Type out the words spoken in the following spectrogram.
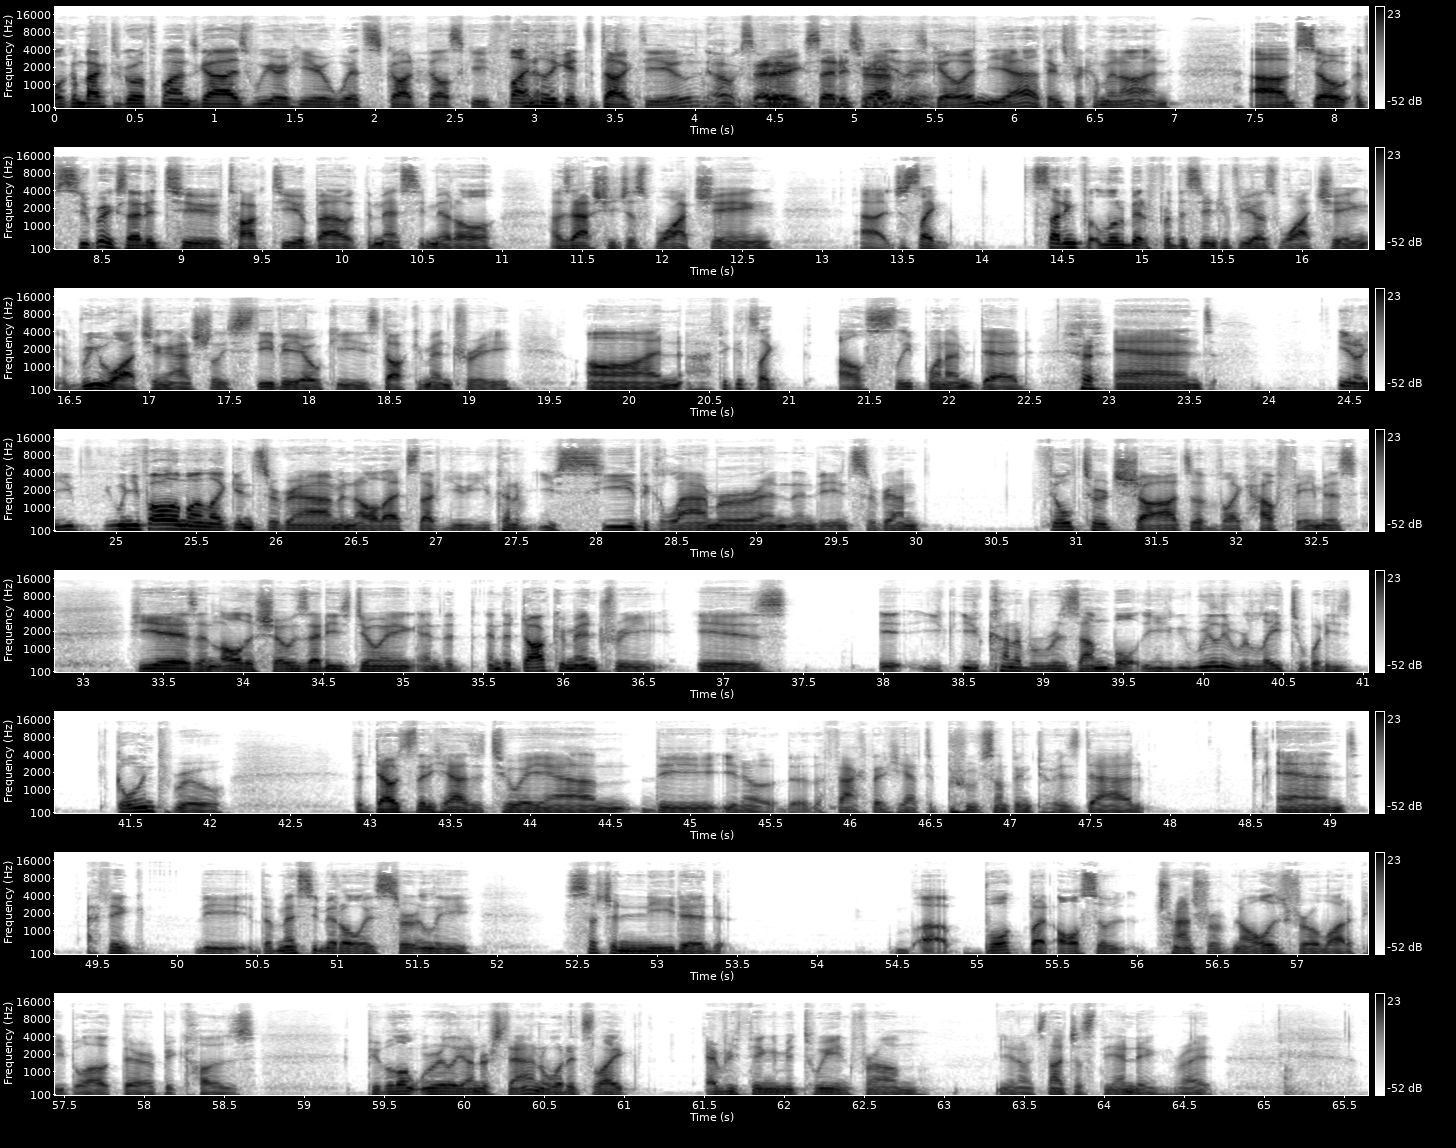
Welcome back to Growth Minds, guys. We are here with Scott Belsky. Finally, get to talk to you. I'm excited. Very excited Thanks to for get this me. going. Yeah, thanks for coming on. Um, so I'm super excited to talk to you about the messy middle. I was actually just watching, uh, just like studying for a little bit for this interview. I was watching, rewatching actually Steve Aoki's documentary on. I think it's like I'll sleep when I'm dead, and you know, you when you follow him on like Instagram and all that stuff, you you kind of you see the glamour and, and the Instagram filtered shots of like how famous he is and all the shows that he's doing, and the and the documentary is it, you you kind of resemble you really relate to what he's going through. The doubts that he has at 2 a.m., the you know the, the fact that he had to prove something to his dad, and I think the the messy middle is certainly such a needed uh, book, but also transfer of knowledge for a lot of people out there because people don't really understand what it's like. Everything in between, from you know, it's not just the ending, right?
